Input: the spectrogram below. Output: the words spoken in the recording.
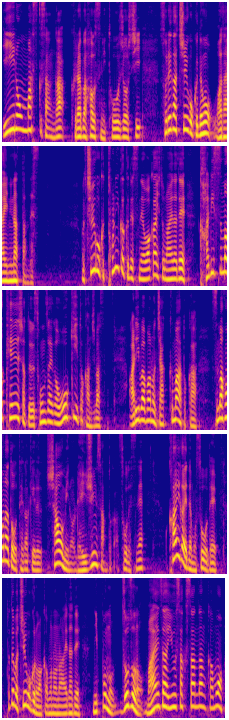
イーロン・マスクさんがクラブハウスに登場しそれが中国でも話題になったんです。中国とにかくですね若い人の間でカリスマ経営者という存在が大きいと感じます。アリババのジャック・マーとかスマホなどを手掛けるシャオミのレイジュンさんとかそうですね。海外でもそうで例えば中国の若者の間で日本の ZOZO の前澤友作さんなんかも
